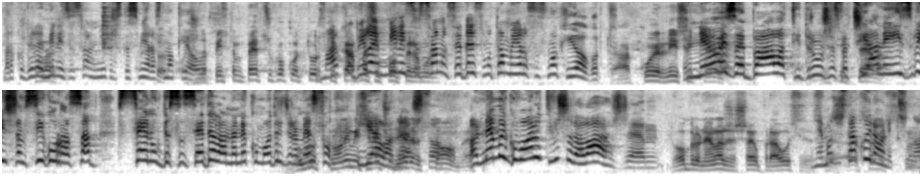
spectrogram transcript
Marko, bila je Milica kad sam jela smoki Hoćeš da jogurt. pitam Pecu koliko Marko, kafa bila si je Milica popila sa možda? mnom, sedeli smo tamo i jela sam smoki jogurt. Tako, jer nisi Nemoj htjela. me zajebavati, druže, znači ja ne izmišljam sigurno sad scenu gdje sam sedela na nekom određenom mjestu mi i jela nešto. eto. Ali nemoj govoriti više da lažem. Dobro, ne lažeš, aj u pravu si za sve. Ne možeš tako mi ironično.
